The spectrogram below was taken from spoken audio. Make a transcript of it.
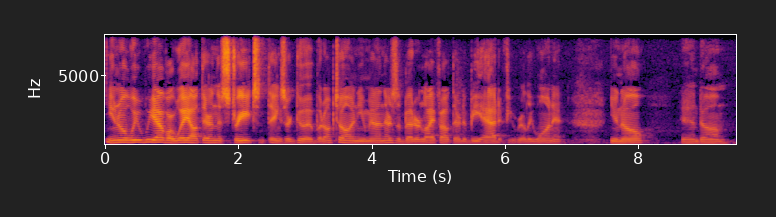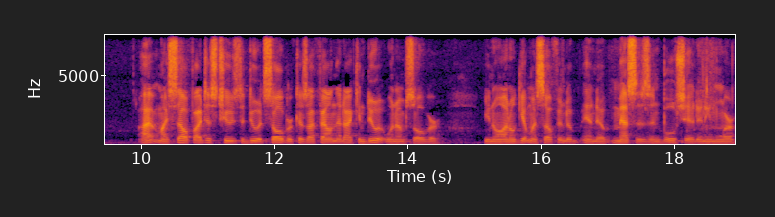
you know, we, we have our way out there in the streets and things are good, but I'm telling you, man, there's a better life out there to be had if you really want it, you know? And um, I myself, I just choose to do it sober because I found that I can do it when I'm sober. You know, I don't get myself into, into messes and bullshit anymore.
